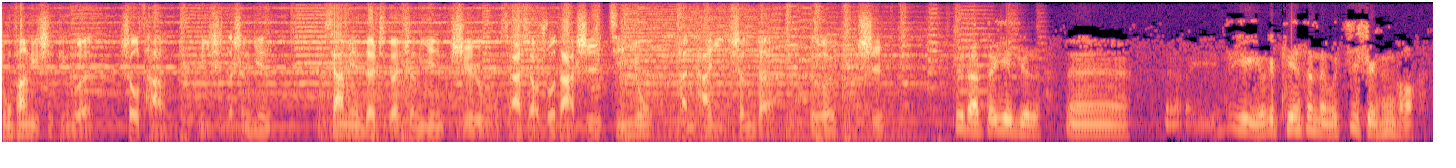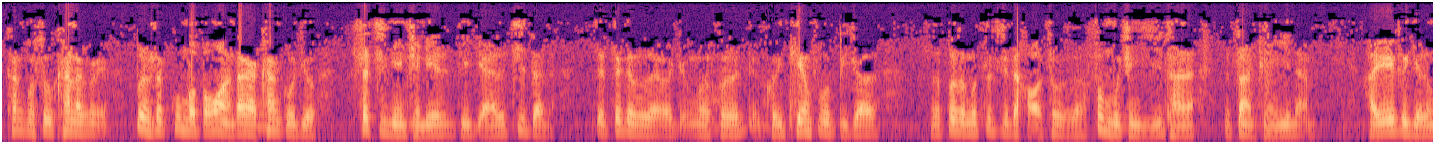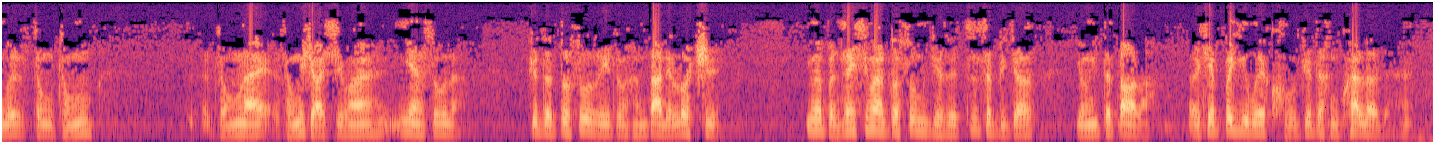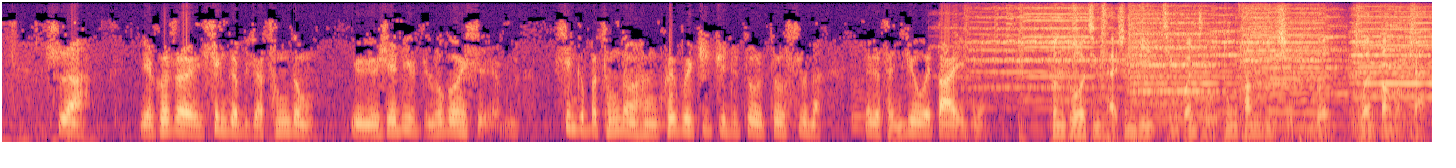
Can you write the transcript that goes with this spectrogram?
东方历史评论，收藏历史的声音。下面的这段声音是武侠小说大师金庸谈他一生的得与失。最大得意就是，嗯，有有个天生的，我记性很好，看过书看了，不能说过目不忘，大概看过就十几年前的也还是记得的。这这个是我我我，可以天赋比较，是不是我自己的好处是父母亲遗传占便宜的。还有一个就是我从从从来从小喜欢念书的，觉得读书是一种很大的乐趣，因为本身喜欢读书嘛，就是知识比较容易得到了，而且不以为苦，觉得很快乐的。是啊，也可是性格比较冲动，有有些地如果是。性格不冲动，很规规矩矩的做做事嘛，那个成就会大一点。更多精彩声音，请关注《东方历史评论》官方网站。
